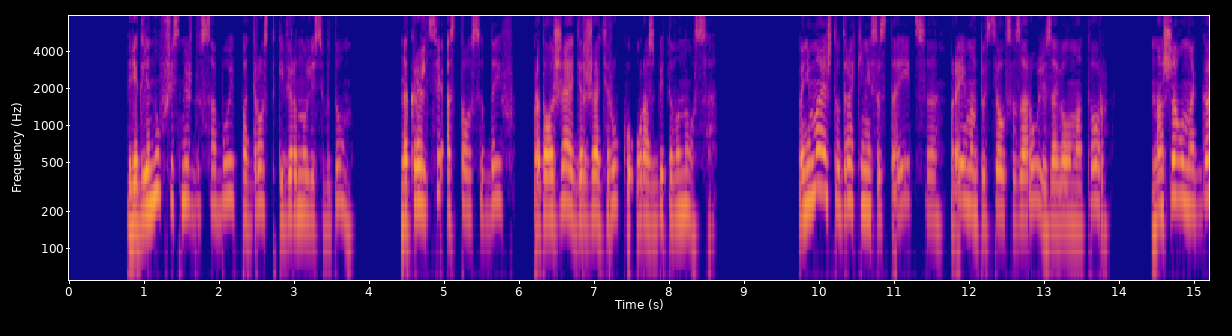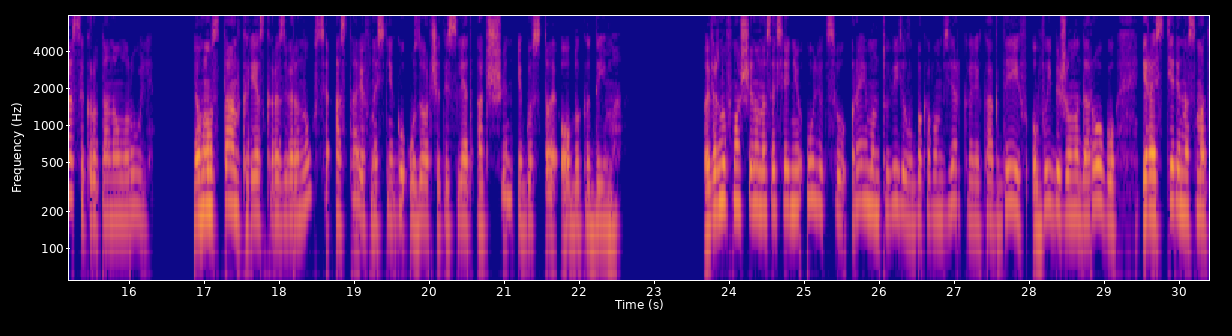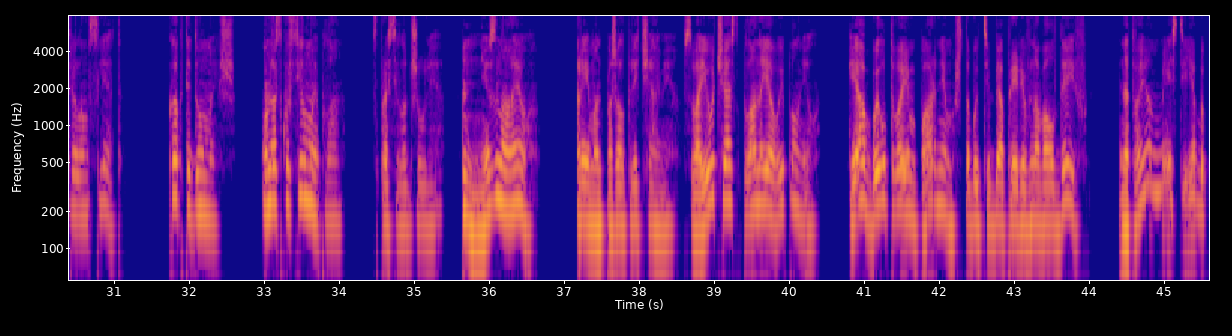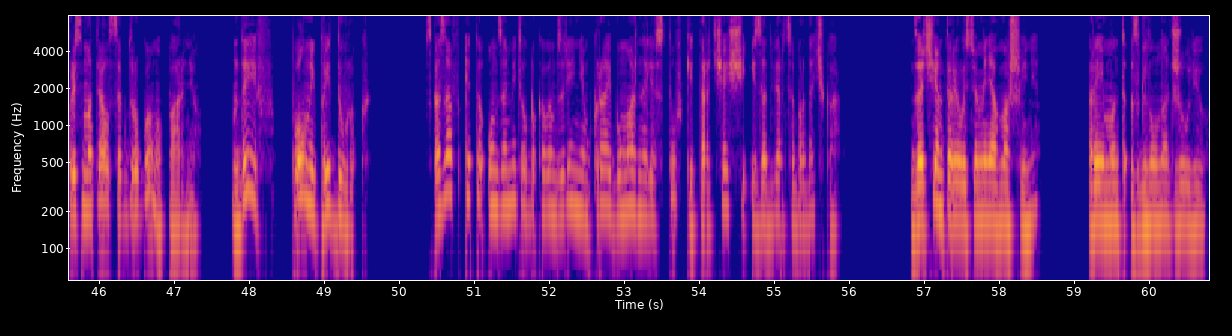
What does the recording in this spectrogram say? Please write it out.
Переглянувшись между собой, подростки вернулись в дом. На крыльце остался Дэйв, продолжая держать руку у разбитого носа. Понимая, что драки не состоится, Реймонд уселся за руль и завел мотор, нажал на газ и крутанул руль. И «Мустанг» резко развернулся, оставив на снегу узорчатый след от шин и густое облако дыма. Повернув машину на соседнюю улицу, Реймонд увидел в боковом зеркале, как Дэйв выбежал на дорогу и растерянно смотрел им вслед. «Как ты думаешь, он раскусил мой план?» — спросила Джулия. «Не знаю». Реймонд пожал плечами. «Свою часть плана я выполнил. Я был твоим парнем, чтобы тебя приревновал Дэйв, и на твоем месте я бы присмотрелся к другому парню. Дэйв — полный придурок. Сказав это, он заметил боковым зрением край бумажной листовки, торчащей из-за дверцы бардачка. «Зачем ты рылась у меня в машине?» Реймонд взглянул на Джулию.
